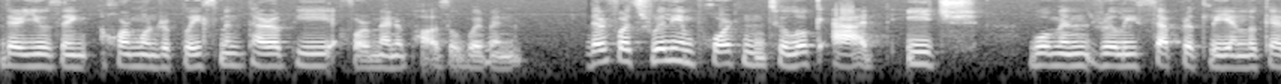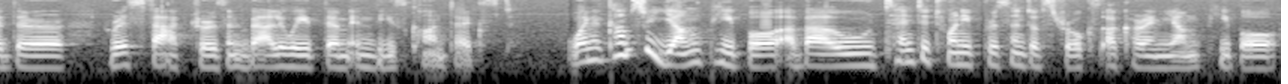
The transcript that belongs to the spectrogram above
they're using hormone replacement therapy for menopausal women. Therefore, it's really important to look at each woman really separately and look at their risk factors and evaluate them in these contexts. When it comes to young people, about 10 to 20% of strokes occur in young people.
